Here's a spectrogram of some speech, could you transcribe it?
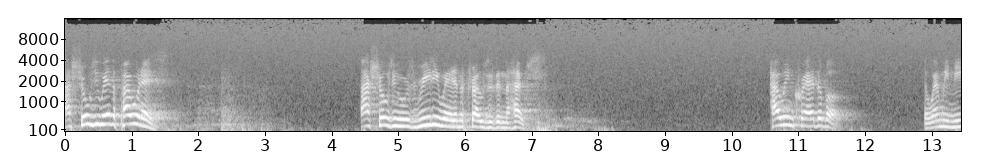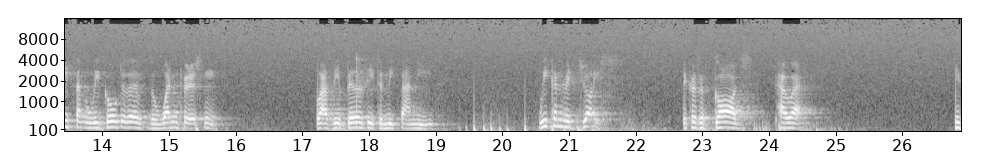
That shows you where the power is. That shows you who's really wearing the trousers in the house. How incredible that when we need something, we go to the, the one person who has the ability to meet that need. We can rejoice because of God's power. His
